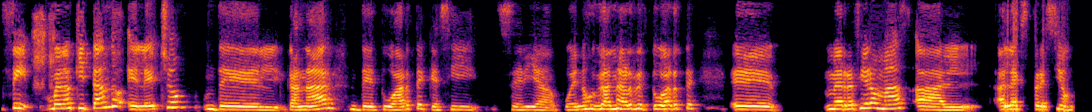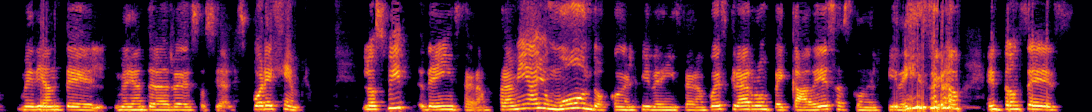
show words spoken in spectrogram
Sí, bueno, quitando el hecho del ganar de tu arte, que sí sería bueno ganar de tu arte, eh, me refiero más al, a la expresión mediante, mediante las redes sociales. Por ejemplo, los feeds de Instagram. Para mí hay un mundo con el feed de Instagram. Puedes crear rompecabezas con el feed de Instagram. Entonces,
